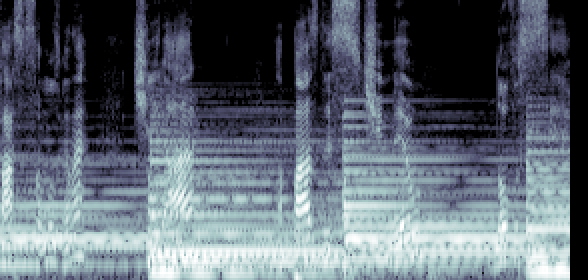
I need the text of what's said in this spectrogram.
faça essa música, né? Tirar a paz deste meu novo ser.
